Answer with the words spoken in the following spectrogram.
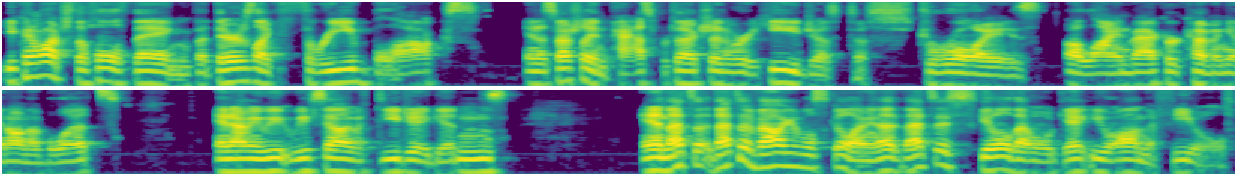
you can watch the whole thing, but there's like three blocks and especially in pass protection where he just destroys a linebacker coming in on a blitz. And I mean, we, we've seen it with DJ Giddens, and that's a, that's a valuable skill. I mean, that, that's a skill that will get you on the field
